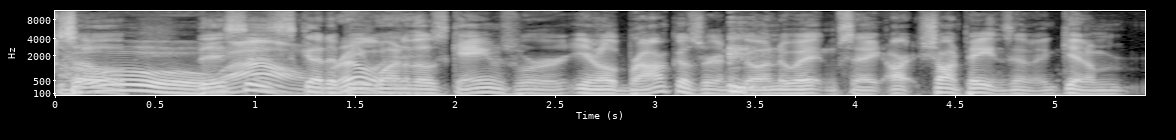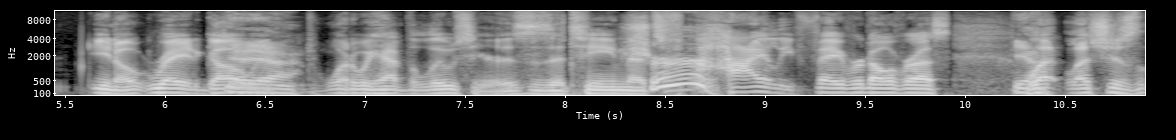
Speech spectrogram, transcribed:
So Oh, this wow, is going to be one of those games where you know the Broncos are going to go into it and say, "All right, Sean Payton's going to get them." You know, ready to go. Yeah, yeah. What do we have to lose here? This is a team that's Sure. highly favored over us. Yeah. Let, let's just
